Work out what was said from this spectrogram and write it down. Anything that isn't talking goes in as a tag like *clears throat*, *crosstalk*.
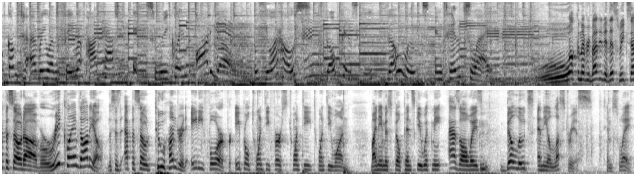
Welcome to everyone's favorite podcast. It's Reclaimed Audio with your hosts, Phil Pinsky, Bill Lutz, and Tim Sway. Welcome, everybody, to this week's episode of Reclaimed Audio. This is episode 284 for April 21st, 2021. My name is Phil Pinsky. With me, as always, *clears throat* Bill Lutz and the illustrious Tim Sway.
